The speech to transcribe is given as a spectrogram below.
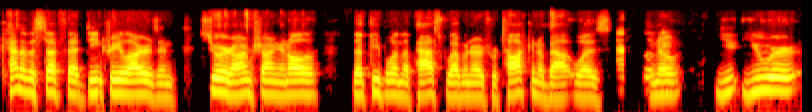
kind of the stuff that Dean Creelars and Stuart Armstrong and all the people in the past webinars were talking about was Absolutely. you know you you were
